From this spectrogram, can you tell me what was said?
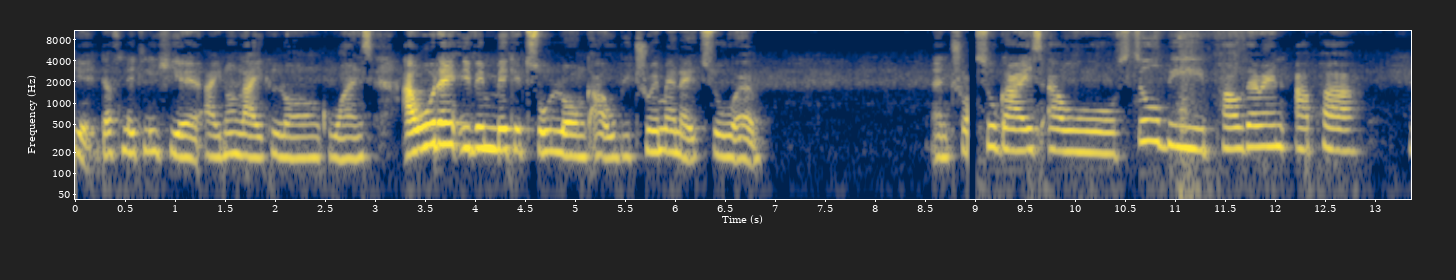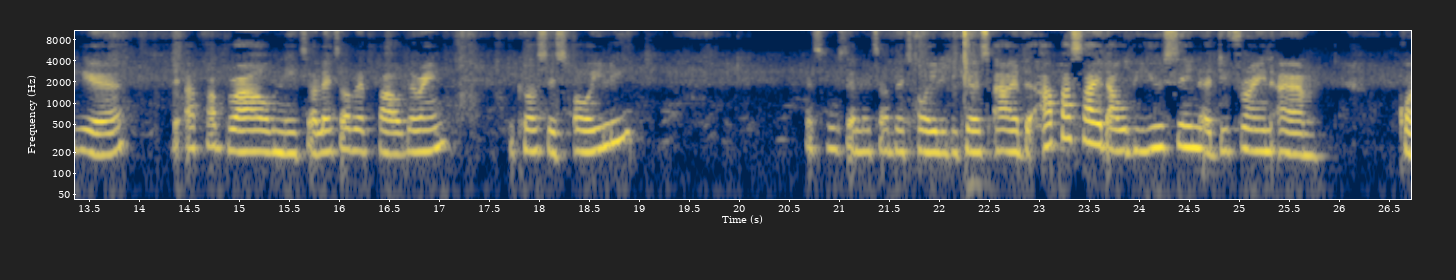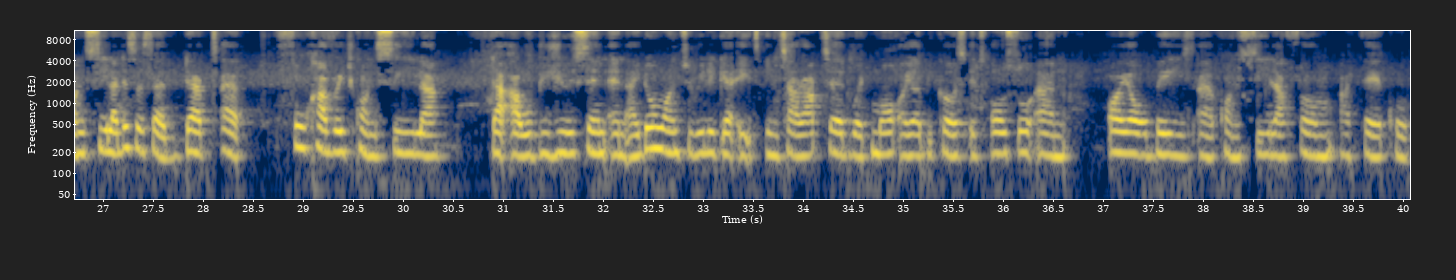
here definitely here i don't like long ones. I wouldn't even make it so long. I will be trimming it so uh, and try so guys i will still be powdering upper here. The upper brow needs a little bit powdering because it's oily. This looks a little bit oily because uh the upper side i will be using a different um concealer. This is a depth uh, full coverage concealer that I will be using and I don't want to really get it interrupted with more oil because it's also an oil based uh, concealer from Ateco.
